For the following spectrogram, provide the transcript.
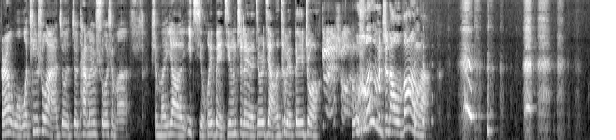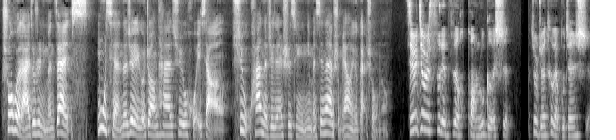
反正我我听说啊，就就他们说什么什么要一起回北京之类的，就是讲的特别悲壮。有人说 我怎么知道？我忘了。说回来，就是你们在目前的这个状态去回想去武汉的这件事情，你们现在什么样一个感受呢？其实就是四个字：恍如隔世。就是觉得特别不真实，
